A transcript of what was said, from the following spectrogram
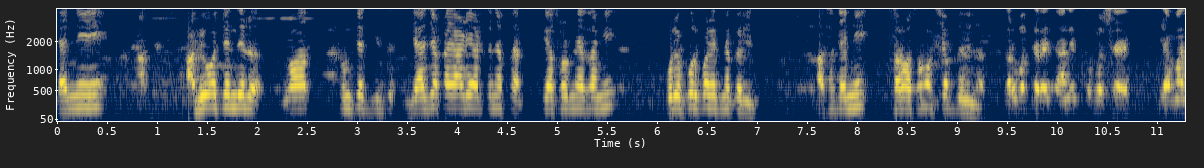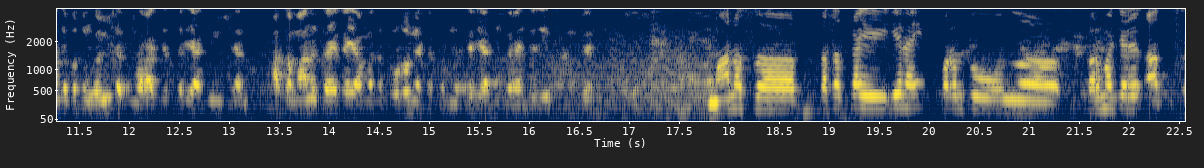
त्यांनी अभिवचन दिलं व तुमच्या ज्या ज्या काही अडीअडचणी असतात त्या सोडण्याचा मी पुरेपूर प्रयत्न करीन. असं त्यांनी सर्वांसमोर शब्द दिला. कर्मचाऱ्यांच्या अनेक समस्या आहेत. या माध्यमातून भविष्यात राज्यस्तरीय अधिवेशन असा मानस आहे का? यामध्ये सोडवण्याचा कर्मचारी अधिकाऱ्यांच्या जे समस्या आहेत. मानस तसाच काही हे नाही परंतु कर्मचारी आज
